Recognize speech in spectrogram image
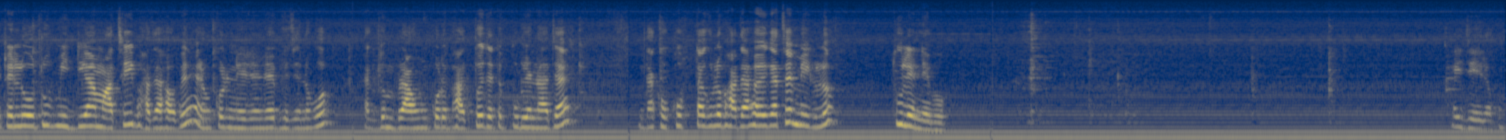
এটা লো টু মিডিয়াম আছেই, ভাজা হবে। এরকম করে নেড়ে নেড়ে ভেজে নেব। একদম ব্রাউন করে ভাজবো, যাতে পুড়ে না যায়। দেখো, কোপ্তাগুলো ভাজা হয়ে গেছে, আমি এগুলো তুলে নেব। এই যে এরকম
